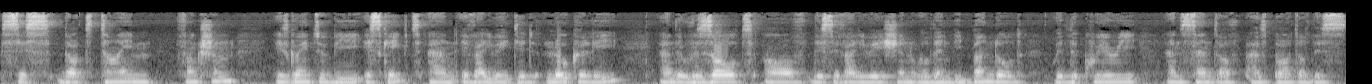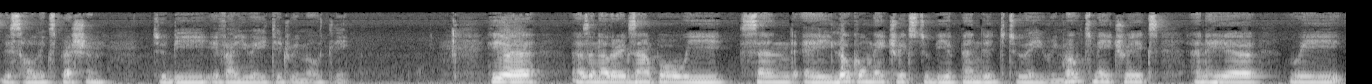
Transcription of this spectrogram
sys.time function is going to be escaped and evaluated locally and the result of this evaluation will then be bundled with the query and sent off as part of this, this whole expression to be evaluated remotely. Here, as another example, we send a local matrix to be appended to a remote matrix, and here we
